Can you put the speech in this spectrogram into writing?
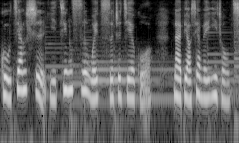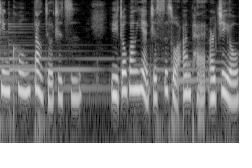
故姜氏以精思为词之结果，乃表现为一种清空荡者之姿。与周邦彦之思索安排而具有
